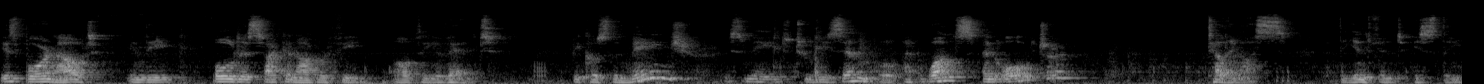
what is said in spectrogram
is borne out in the oldest iconography of the event. Because the manger is made to resemble at once an altar, telling us that the infant is the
